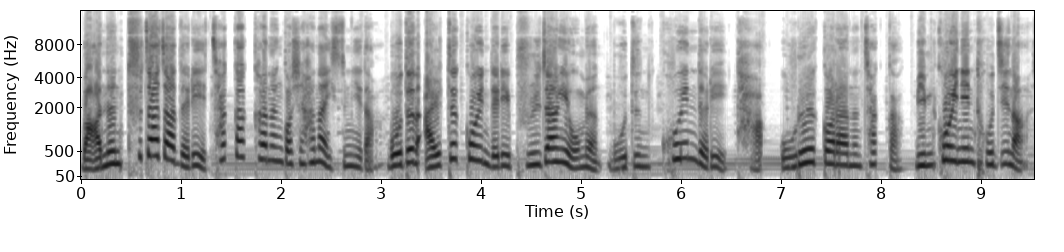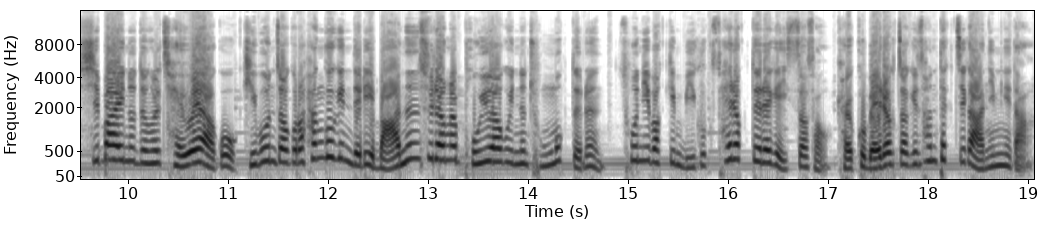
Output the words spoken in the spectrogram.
많은 투자자들이 착각하는 것이 하나 있습니다. 모든 알트코인들이 불장이 오면 모든 코인들이 다 오를 거라는 착각. 밈코인인 도지나 시바이누 등을 제외 하고 기본적으로 한국인들이 많은 수량을 보유하고 있는 종목들은 손이 바뀐 미국 세력들에게 있어서 결코 매력적인 선택지가 아닙니다.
